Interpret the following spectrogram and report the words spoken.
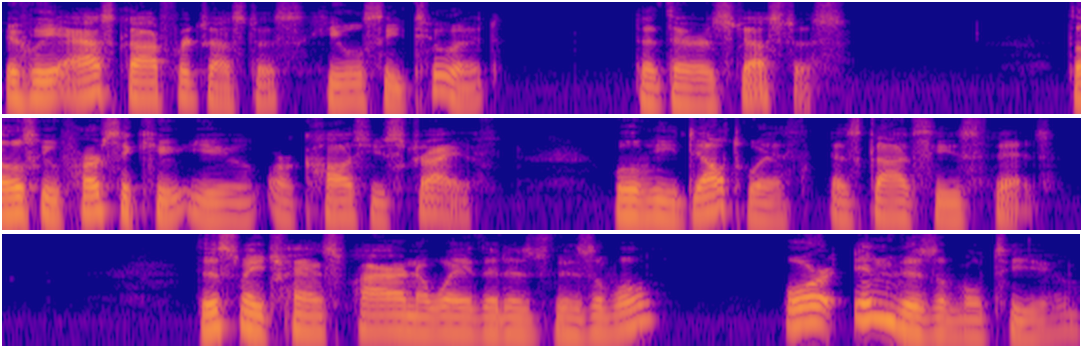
If we ask God for justice, He will see to it that there is justice. Those who persecute you or cause you strife will be dealt with as God sees fit. This may transpire in a way that is visible or invisible to you,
